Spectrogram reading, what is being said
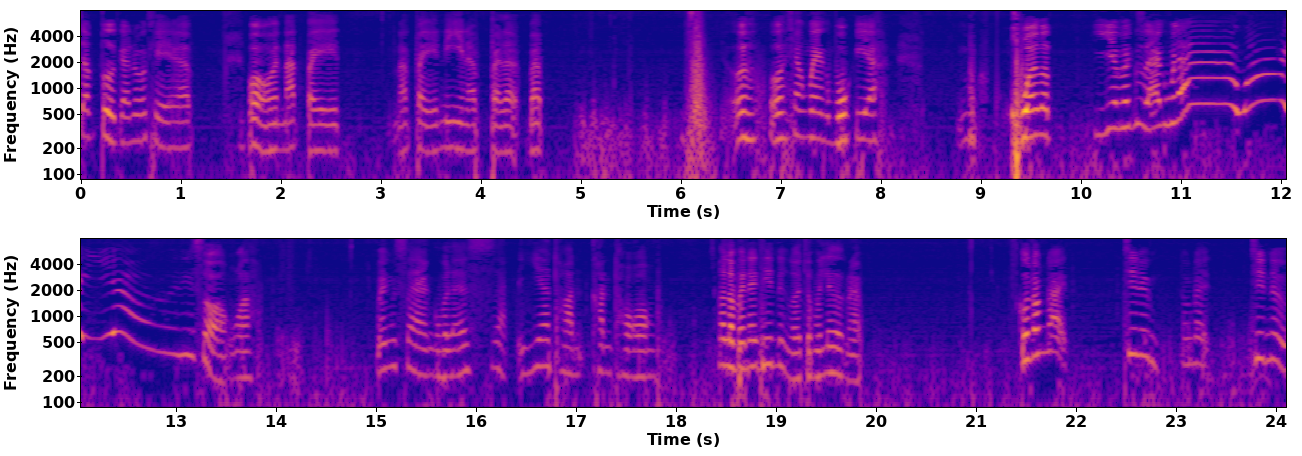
จับตูดกันโอเคครับบอกนัดไป นัดไปนี่นะไปละแบบเออเออช่างแม่งบุกเกียควรแบบเยี่ยแม่งแซงไปแล้วว้าเยี่ยที่สองว่ะแม่งแซงไปแล้วสัตว์อ้เหี้ยทันคันทอง ถ้าเราไม่ได้ที่หนึ่งเราจะไม่เลิกนะครับกูต้องได้ ที่หนึ่งต้องได้ ที่หนึ่ง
